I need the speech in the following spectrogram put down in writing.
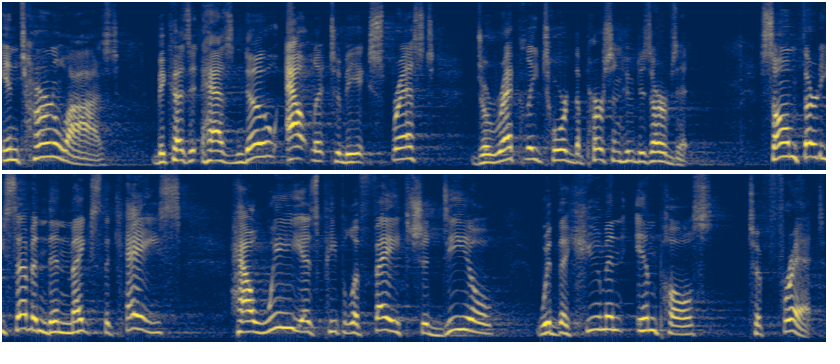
internalized because it has no outlet to be expressed directly toward the person who deserves it. Psalm 37 then makes the case how we as people of faith should deal with the human impulse to fret.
